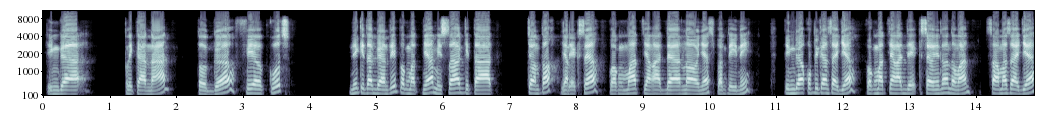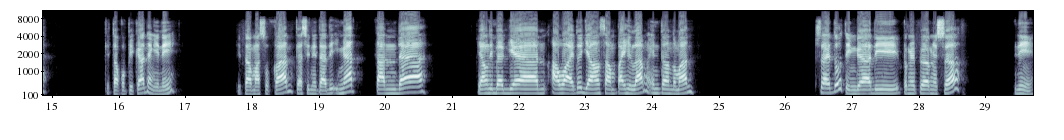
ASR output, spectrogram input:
tinggal klik kanan, toggle fill codes. Ini kita ganti formatnya, misal kita contoh yang di Excel, format yang ada nolnya seperti ini. Tinggal kopikan saja format yang ada di Excel ini teman-teman, sama saja. Kita kopikan yang ini, kita masukkan ke sini tadi. Ingat tanda yang di bagian awal itu jangan sampai hilang ini teman-teman. Setelah itu tinggal di pengepil ngese ini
